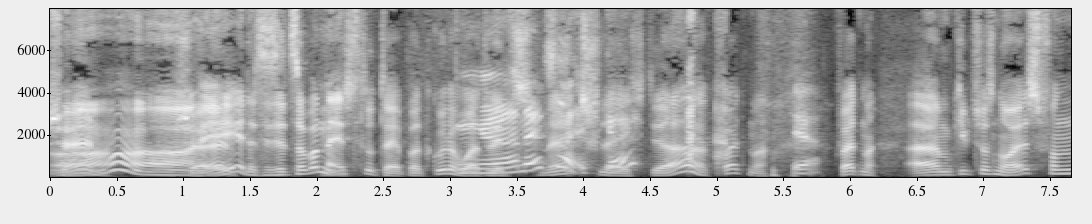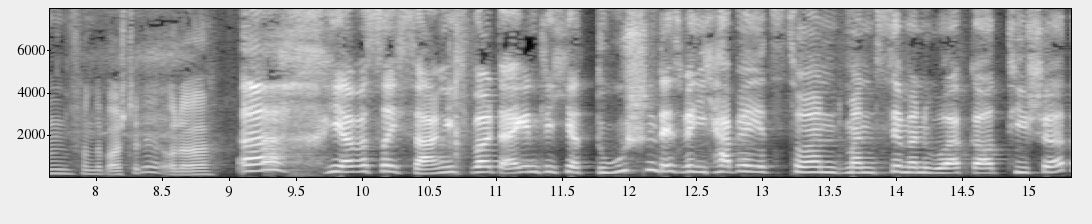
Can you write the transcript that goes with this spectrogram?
schön. Ah, Schön. hey, das ist jetzt aber nett. Bist du deppert, guter Wortwitz. nicht nicht schlecht, schlecht, ja, gefällt mir. Ja. Gefällt mir. Ähm, gibt's was Neues von, von der Baustelle, oder? Ja, was soll ich sagen? Ich wollte eigentlich ja duschen, deswegen, ich habe ja jetzt so ein, ja mein Workout-T-Shirt,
